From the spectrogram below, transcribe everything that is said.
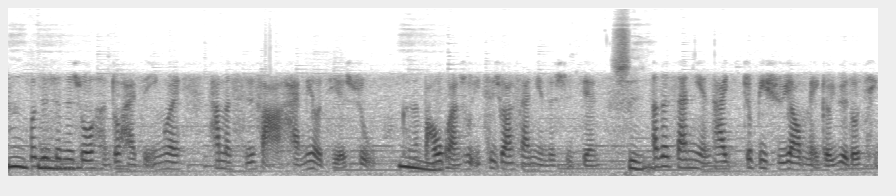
嗯，或者甚至说很多孩子因为他们司法还没有结束，嗯、可能保护管束一次就要三年的时间，是，那这三年他就必须要每个月都请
